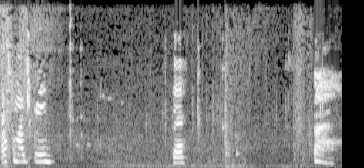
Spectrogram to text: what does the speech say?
Have some ice cream. Okay.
